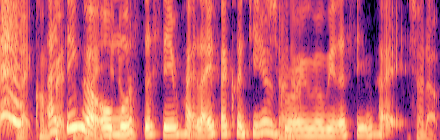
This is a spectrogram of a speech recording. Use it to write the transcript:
Like compared I think to we're guys, almost the same height. Like if I continue Shut growing, we'll be the same height. Shut up.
